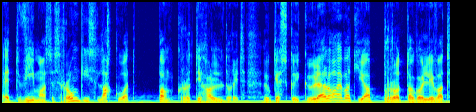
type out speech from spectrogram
et viimases rongis lahkuvad pankrotihaldurid, kes kõik üle loevad ja protokollivad.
